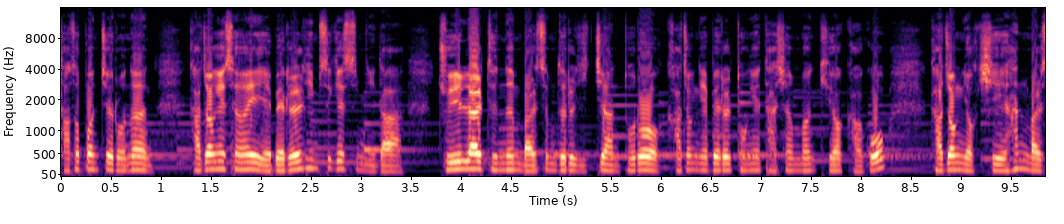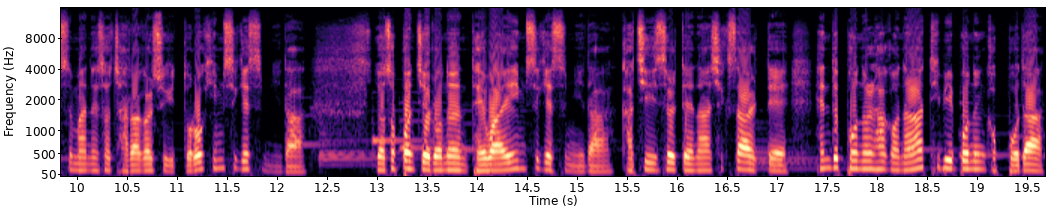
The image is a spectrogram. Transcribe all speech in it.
다섯 번째로는 가정에서의 예배를 힘쓰겠습니다. 주일날 듣는 말씀들을 잊지 않도록 가정 예배를 통해 다시 한번 기억하고 가정 역시 한 말씀 안에서 자라갈 수 있도록 힘쓰겠습니다. 여섯 번째로는 대화에 힘쓰겠습니다. 같이 있을 때나 식사할 때 핸드폰을 하거나 TV 보는 것보다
